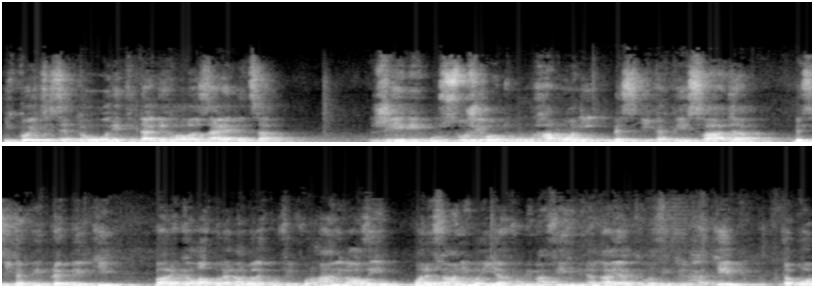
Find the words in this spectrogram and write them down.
i koji će se truditi da njihova zajednica živi u suživotu, u harmoniji, bez ikakvih svađa, bez ikakvih prepirki. بارك الله لنا ولكم في القرآن العظيم ونفعني وإياكم بما فيه من الآيات والذكر الحكيم أقول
